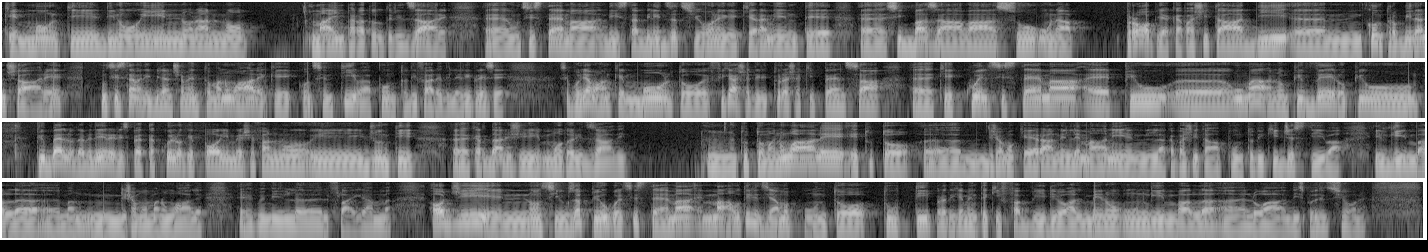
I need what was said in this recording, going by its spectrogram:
che molti di noi non hanno mai imparato ad utilizzare eh, un sistema di stabilizzazione che chiaramente eh, si basava su una propria capacità di ehm, controbilanciare un sistema di bilanciamento manuale che consentiva appunto di fare delle riprese se vogliamo anche molto efficaci, addirittura c'è chi pensa eh, che quel sistema è più eh, umano, più vero, più, più, bello da vedere rispetto a quello che poi invece fanno i giunti eh, cardanici motorizzati. Mm, tutto manuale e tutto eh, diciamo che era nelle mani e nella capacità appunto di chi gestiva il gimbal eh, man, diciamo manuale eh, quindi il, il, flycam oggi non si usa più quel sistema ma utilizziamo appunto tutti praticamente chi fa video almeno un gimbal eh, lo ha a disposizione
